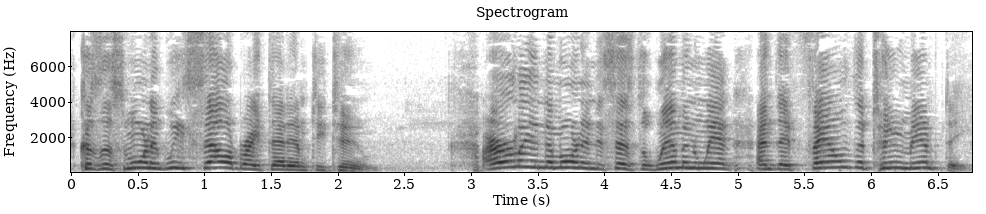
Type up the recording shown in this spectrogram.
because this morning we celebrate that empty tomb. Early in the morning, it says the women went and they found the tomb empty.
